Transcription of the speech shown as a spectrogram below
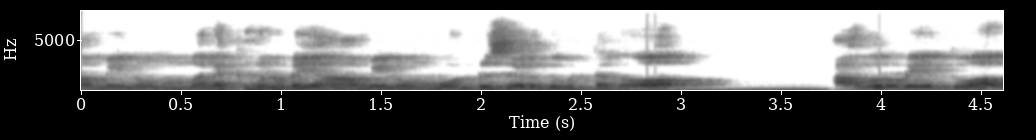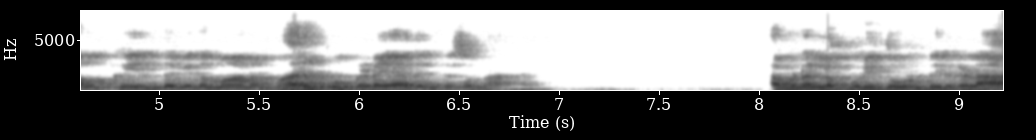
ஆமீனும் மலக்குகளுடைய ஆமீனும் ஒன்று சேர்ந்து விட்டதோ அவருடைய துவாவுக்கு எந்த விதமான மறுப்பும் கிடையாது என்று சொன்னார்கள். அப்ப நல்லா புரிந்து கொண்டீர்களா?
